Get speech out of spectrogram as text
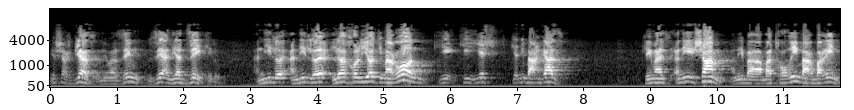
יש ארגז, אני אומר, זה, זה על יד זה, כאילו. אני לא, אני לא, לא יכול להיות עם ארון, כי, כי, יש, כי אני בארגז. כי אם אני שם, אני בתחורים, בעכברים.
